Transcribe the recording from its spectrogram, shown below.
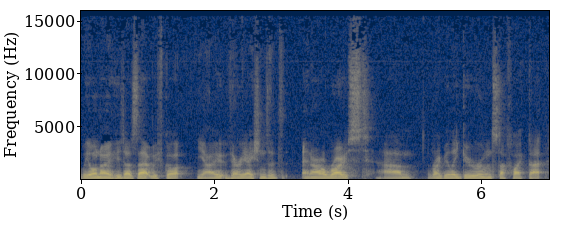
We all know who does that. We've got, you know, variations of NRL roast, um, rugby league guru, and stuff like that.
